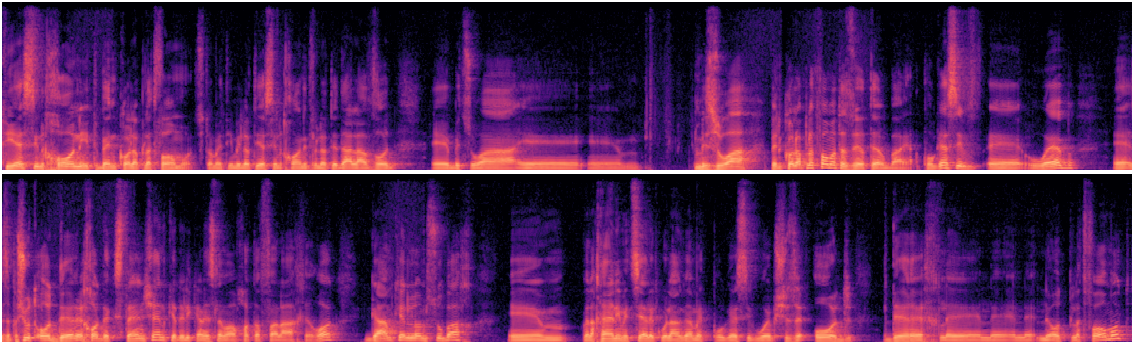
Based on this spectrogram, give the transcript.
תהיה סינכרונית בין כל הפלטפורמות. זאת אומרת, אם היא לא תהיה סינכרונית ולא תדע לעבוד אה, בצורה מזוהה בין כל הפלטפורמות, אז זה יותר בעיה. progressive web זה פשוט עוד דרך, עוד extension, כדי להיכנס למערכות הפעלה אחרות, גם כן לא מסובך, ולכן אני מציע לכולם גם את progressive web, שזה עוד דרך לעוד פלטפורמות.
